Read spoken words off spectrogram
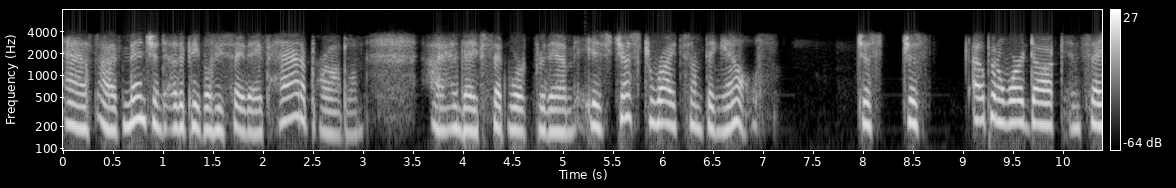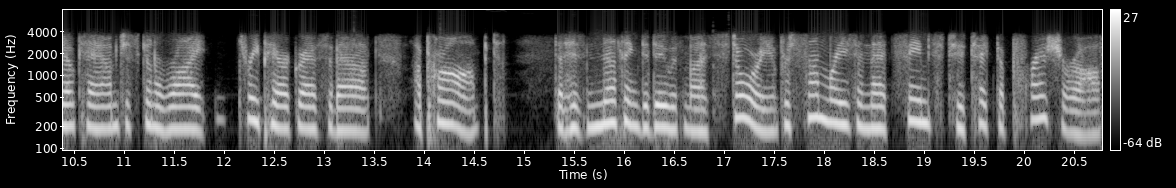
asked, I've mentioned to other people who say they've had a problem uh, and they've said work for them is just to write something else. Just just open a Word doc and say, okay, I'm just going to write three paragraphs about a prompt that has nothing to do with my story. And for some reason, that seems to take the pressure off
